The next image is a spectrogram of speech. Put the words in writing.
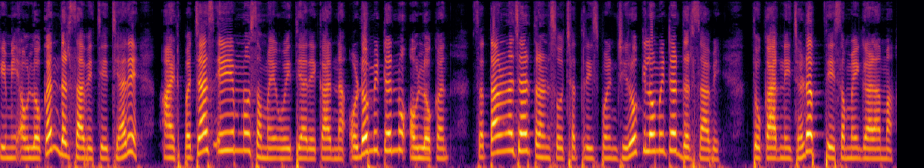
કિમી અવલોકન દર્શાવે છે. જ્યારે આઠ પચાસ એએમનો સમય હોય ત્યારે કારના ઓડોમીટરનું અવલોકન સત્તાવન હજાર ત્રણસો છત્રીસ પોઈન્ટ જીરો કિલોમીટર દર્શાવે. તો કારની ઝડપ તે સમયગાળામાં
